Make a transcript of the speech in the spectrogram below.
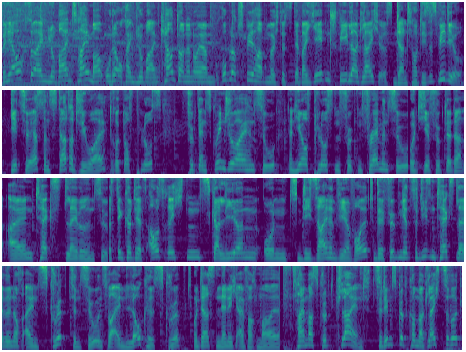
Wenn ihr auch so einen globalen Timer oder auch einen globalen Countdown in eurem Roblox-Spiel haben möchtet, der bei jedem Spieler gleich ist, dann schaut dieses Video. Geht zuerst in Starter GUI, drückt auf Plus, fügt ein Screen GUI hinzu, dann hier auf Plus und fügt ein Frame hinzu und hier fügt er dann ein Textlabel hinzu. Das Ding könnt ihr jetzt ausrichten, skalieren und designen, wie ihr wollt. Wir fügen jetzt zu diesem Textlabel noch ein Script hinzu und zwar ein Local Script und das nenne ich einfach mal Timer Script Client. Zu dem Script kommen wir gleich zurück.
